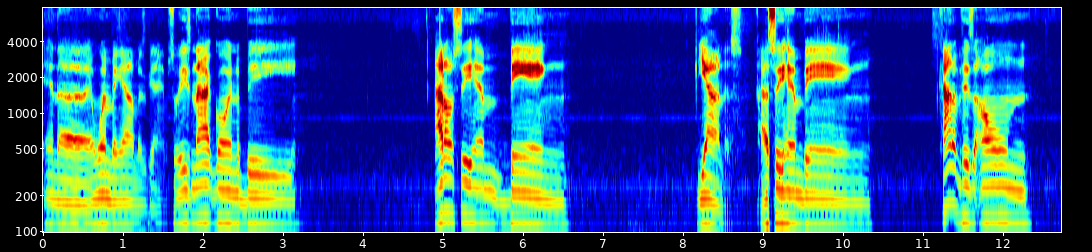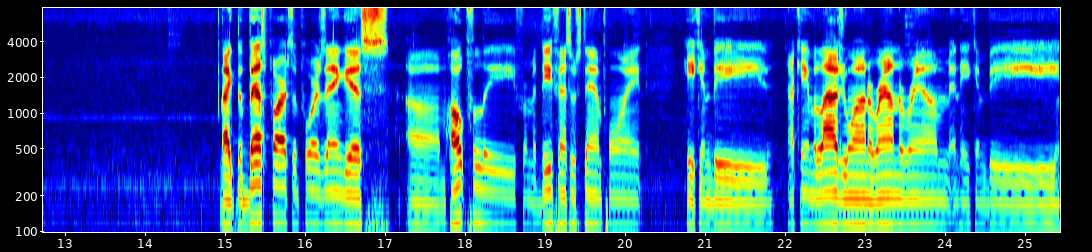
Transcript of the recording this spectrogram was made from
in uh in Wembanyama's game. So he's not going to be. I don't see him being Giannis. I see him being kind of his own. Like the best parts of Porzingis, um, hopefully from a defensive standpoint, he can be Hakeem Olajuwon around the rim, and he can be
